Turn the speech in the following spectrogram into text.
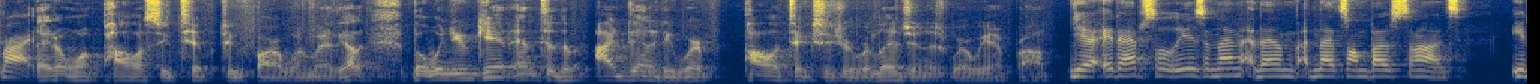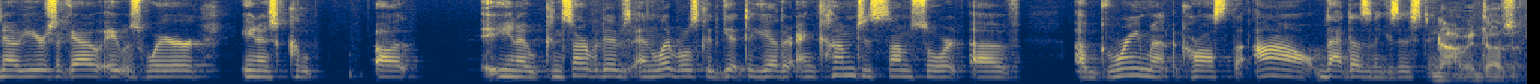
Right. They don't want policy tipped too far one way or the other. But when you get into the identity where politics is your religion, is where we have problems. Yeah, it absolutely is, and that, and then- and that's on both sides. You know, years ago, it was where you know, uh, you know, conservatives and liberals could get together and come to some sort of agreement across the aisle. That doesn't exist anymore. No, it doesn't.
